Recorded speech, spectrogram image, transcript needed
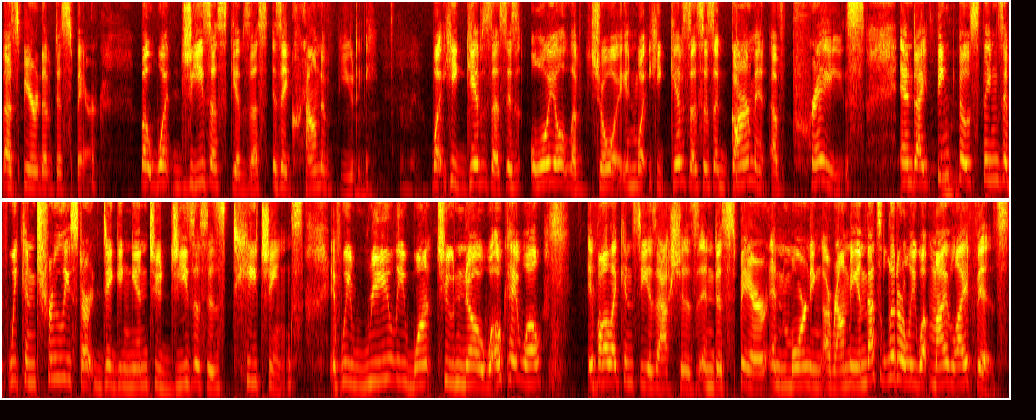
a spirit of despair. But what Jesus gives us is a crown of beauty. What he gives us is oil of joy, and what he gives us is a garment of praise. And I think mm. those things, if we can truly start digging into Jesus's teachings, if we really want to know, okay, well, if all I can see is ashes and despair and mourning around me, and that's literally what my life is,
